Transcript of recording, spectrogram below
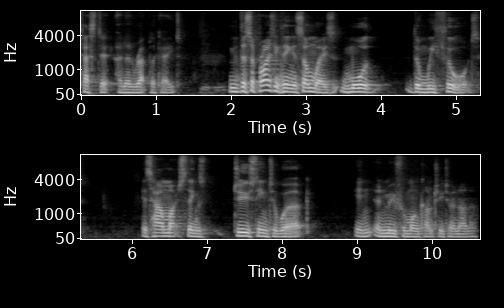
test it and then replicate. The surprising thing, in some ways, more than we thought, is how much things do seem to work in, and move from one country to another.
